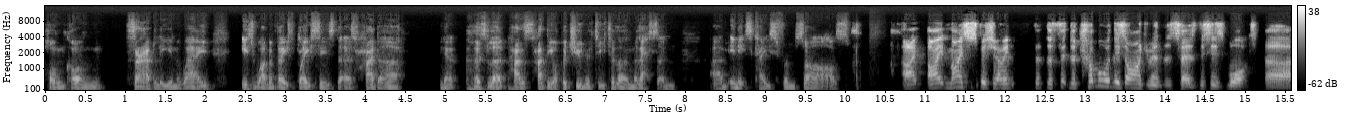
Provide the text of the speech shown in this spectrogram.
Hong Kong, sadly, in a way, is one of those places that has had a you know, has learned has had the opportunity to learn the lesson. Um, in its case, from SARS. I, I, my suspicion. I mean, the, the, the trouble with this argument that says this is what, uh,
